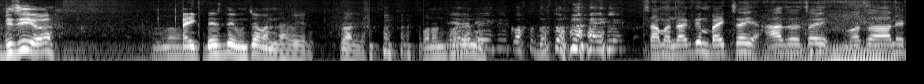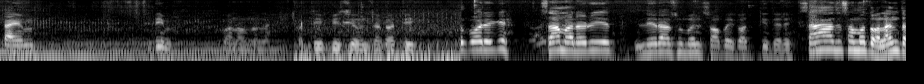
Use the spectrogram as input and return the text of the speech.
बिजी हो बाइक बेच्दै हुन्छ भनेर पुरानले बनाउनु पऱ्यो नि सामान राखिदिउँ बाइक चाहिँ आज चाहिँ मजाले टाइम दिउँ बनाउनुलाई कति बिजी हुन्छ कति पऱ्यो कि सामानहरू लिएर आएको छु भने सबै कति धेरै। साँझसम्म त होला नि त।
